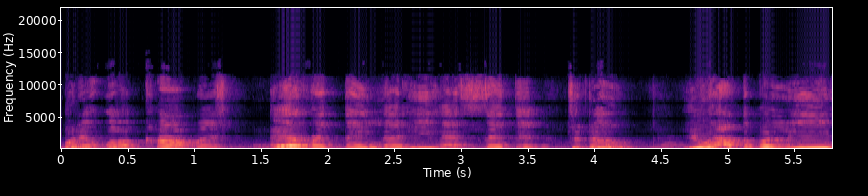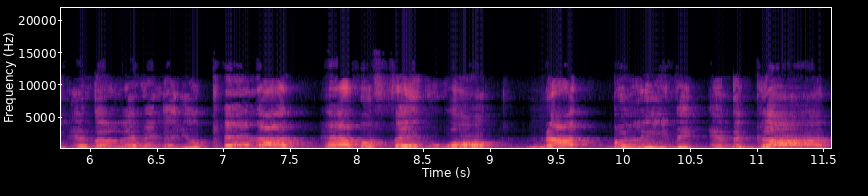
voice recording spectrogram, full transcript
but it will accomplish everything that he has sent it to do. You have to believe in the living. You cannot have a faith walk not believing in the God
